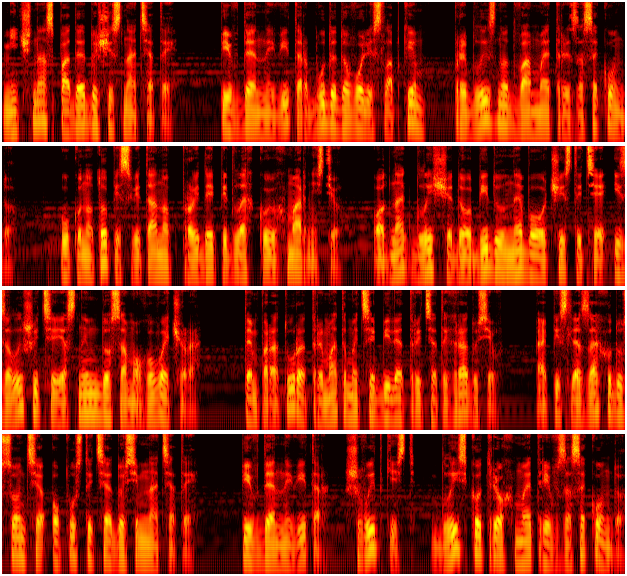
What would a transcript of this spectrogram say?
нічна спаде до 16. Південний вітер буде доволі слабким, приблизно 2 метри за секунду. У конотопі світанок пройде під легкою хмарністю, однак ближче до обіду небо очиститься і залишиться ясним до самого вечора. Температура триматиметься біля 30 градусів, а після заходу сонця опуститься до 17. Південний вітер, швидкість близько 3 метрів за секунду.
